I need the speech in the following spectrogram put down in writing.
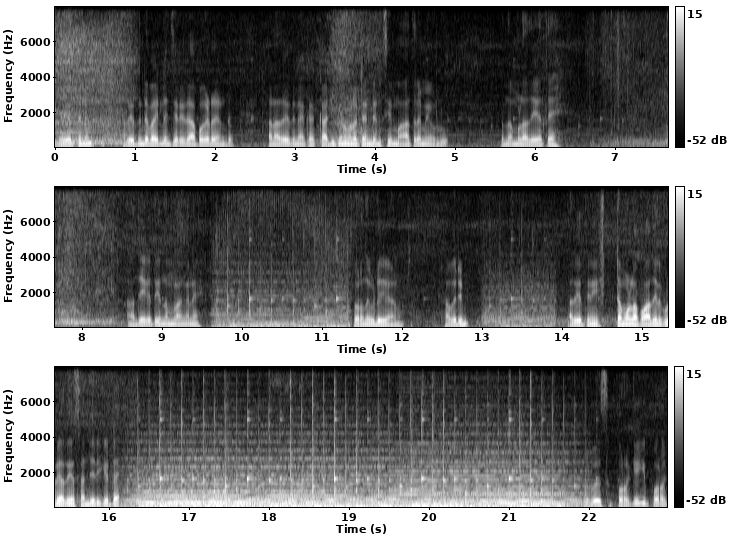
അദ്ദേഹത്തിനും അദ്ദേഹത്തിന്റെ വയറ്റിലും ചെറിയൊരു അപകടമുണ്ട്. കാരണം അദ്ദേഹത്തിനൊക്കെ കടിക്കണമെന്നുള്ള ടെൻഡൻസി മാത്രമേ ഉള്ളൂ. അപ്പം നമ്മൾ അദ്ദേഹത്തെ അദ്ദേഹത്തെ നമ്മളങ്ങനെ തുറന്നു വിടുകയാണ്. അവരും അദ്ദേഹത്തിന് ഇഷ്ടമുള്ള പാതയിൽ കൂടി അദ്ദേഹം സഞ്ചരിക്കട്ടെ. റിവേഴ്സ് പുറകേക്ക് പുറ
